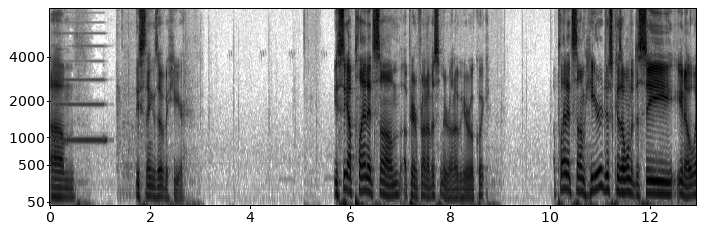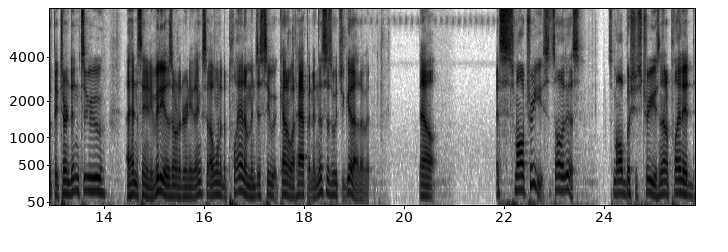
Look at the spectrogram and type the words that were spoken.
um these things over here. You see I planted some up here in front of us. Let me run over here real quick. I planted some here just because I wanted to see, you know, what they turned into. I hadn't seen any videos on it or anything, so I wanted to plant them and just see what kind of what happened. And this is what you get out of it. Now, it's small trees. That's all it is. Small bushes, trees. And then I planted,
